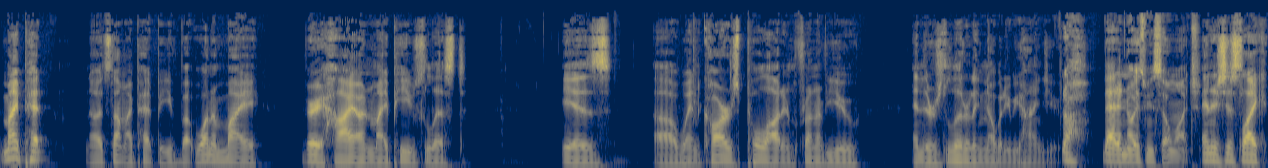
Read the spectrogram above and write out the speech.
my pet. No, it's not my pet peeve, but one of my very high on my peeves list is uh, when cars pull out in front of you and there's literally nobody behind you, oh that annoys me so much. and it's just like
